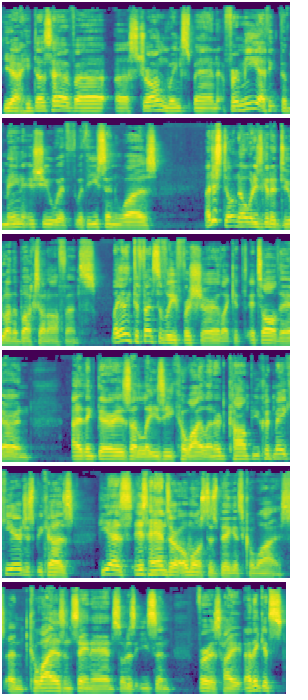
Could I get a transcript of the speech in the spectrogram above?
yeah he does have a, a strong wingspan for me i think the main issue with with eason was i just don't know what he's to do on the bucks on offense like i think defensively for sure like it, it's all there and i think there is a lazy Kawhi leonard comp you could make here just because he has his hands are almost as big as Kawhi's, and Kawhi has insane hands. So does Eason for his height. I think it's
